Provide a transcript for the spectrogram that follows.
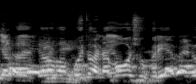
ਚਲੋ ਬਾਪੂ ਤੁਹਾਡਾ ਬਹੁਤ ਸ਼ੁਕਰੀਆ।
